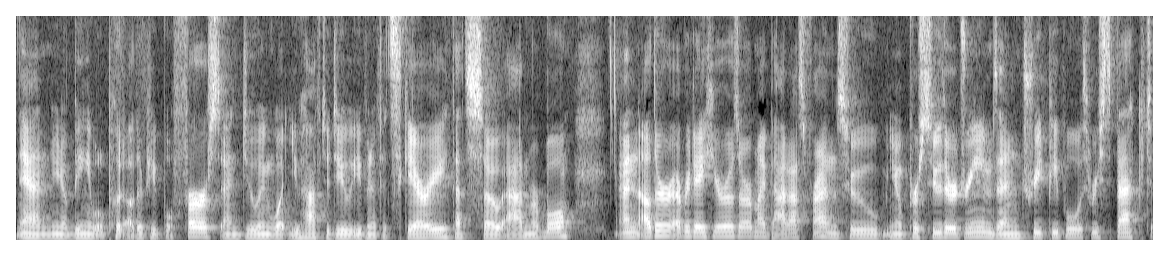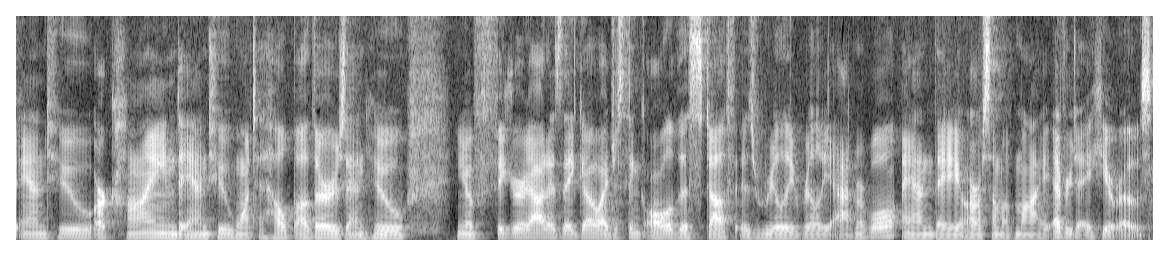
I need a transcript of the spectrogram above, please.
and, you know, being able to put other people first and doing what you have to do, even if it's scary, that's so admirable. And other everyday heroes are my badass friends who, you know, pursue their dreams and treat people with respect and who are kind and who want to help others and who, you know, figure it out as they go. I just think all of this stuff is really, really admirable, and they are some of my everyday heroes.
